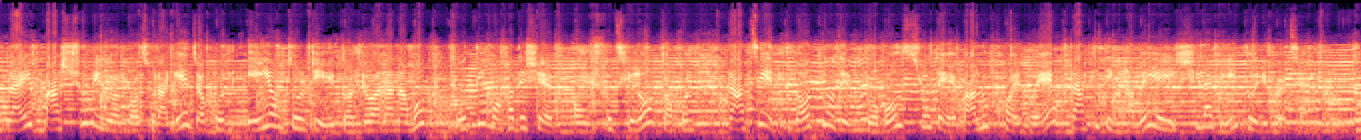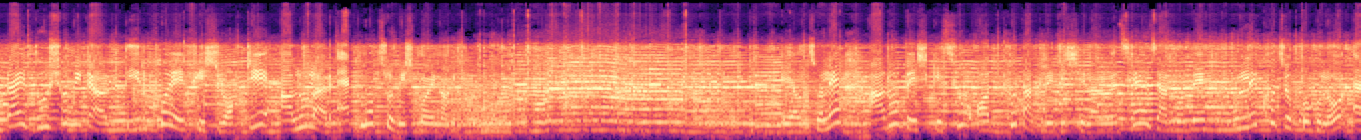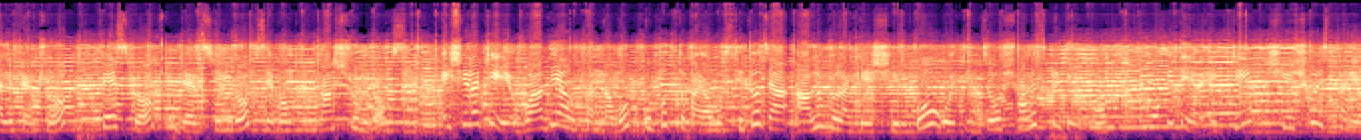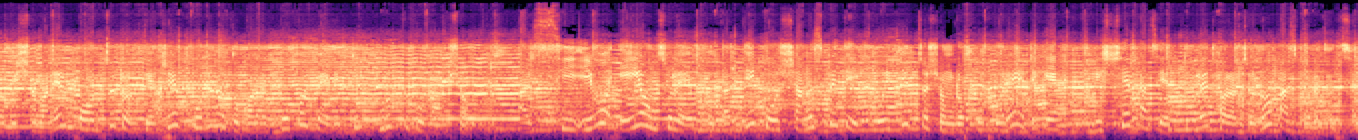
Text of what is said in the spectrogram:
প্রায় পাঁচশো মিলিয়ন বছর আগে যখন এই অঞ্চলটি দণ্ডওয়ানা নামক অতি মহাদেশের অংশ ছিল, তখন প্রাচীন নদ নদীর প্রবল স্রোতে বালুক্ষয় হয়ে প্রাকৃতিকভাবে এই শিলাটি তৈরি হয়েছে। প্রায় দুশো মিটার দীর্ঘ এই ফিশ রকটি আলোলার একমাত্র বিস্ময় নয়। এই অঞ্চলে আরও বেশ কিছু অদ্ভুত আকৃতির শিলা রয়েছে, যার মধ্যে উল্লেখযোগ্য হলো elephant rock face rock dancing rocks এবং মাশরুম রকস এই শিলাটি ওয়াদি আলফান নামক উপত্যকায় অবস্থিত, যা আলুগোলাকে শিল্প, ঐতিহ্য, সংস্কৃতি ও প্রকৃতির একটি শীর্ষস্থানীয় বিশ্বমানের পর্যটন কেন্দ্রে পরিণত করার প্রকল্পের একটি গুরুত্বপূর্ণ অংশ। আর সিইও এই অঞ্চলে ভূতাত্ত্বিক ও সাংস্কৃতিক ঐতিহ্য সংরক্ষণ করে এটিকে বিশ্বের কাছে তুলে ধরার জন্য কাজ করে যাচ্ছে।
